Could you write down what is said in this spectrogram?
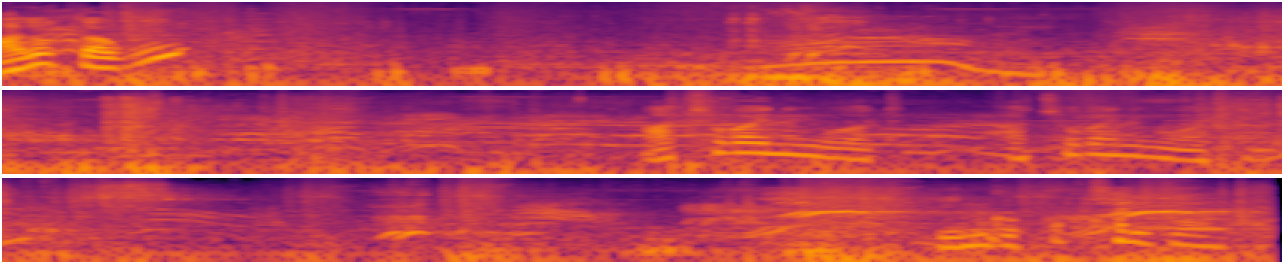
맞았다고? 아, 아처가 있는 것 같아. 아처가 있는 것 같은데? 인구 폭발이다.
